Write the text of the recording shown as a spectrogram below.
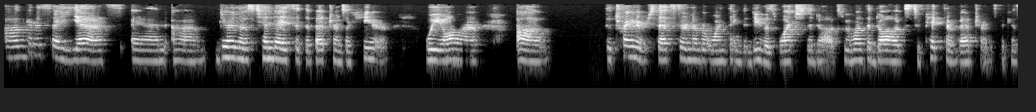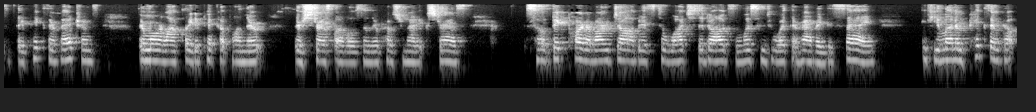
I'm going to say yes. And um, during those 10 days that the veterans are here, we are uh, the trainers. That's their number one thing to do is watch the dogs. We want the dogs to pick their veterans because if they pick their veterans, they're more likely to pick up on their their stress levels and their post traumatic stress. So a big part of our job is to watch the dogs and listen to what they're having to say. If you let them pick their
